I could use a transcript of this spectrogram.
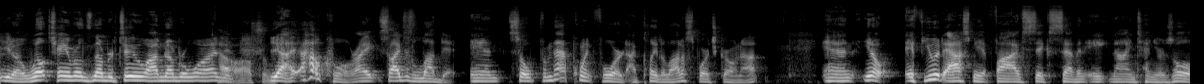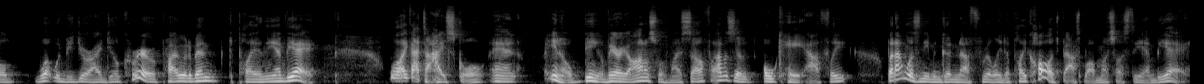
you know, Wilt Chamberlain's number two, I'm number one. How And- awesome. Yeah, how cool, right? So I just loved it. And so from that point forward, I played a lot of sports growing up. And you know, if you had asked me at five, six, seven, eight, nine, ten years old, what would be your ideal career? It probably would have been to play in the NBA. Well, I got to high school, and you know, being very honest with myself, I was an okay athlete, but I wasn't even good enough really to play college basketball, much less the NBA.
